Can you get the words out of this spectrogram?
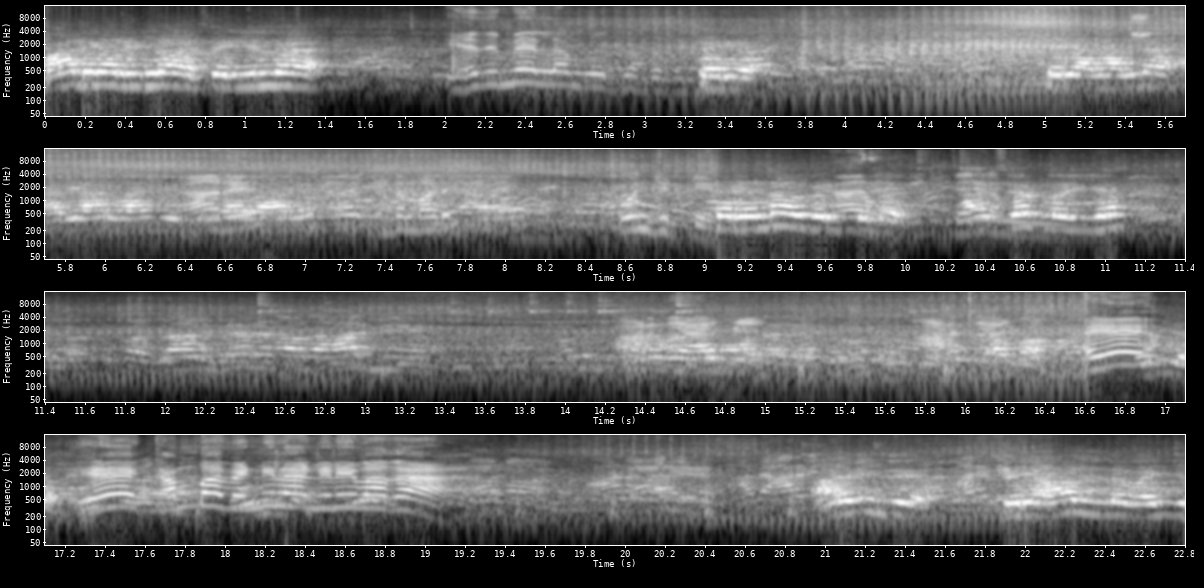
மாட்டுக்காரங்களா சரி இல்ல. எதுவுமே இல்லாம சரி. சரி அது அல்ல அது யார் வாங்கி யாரு? யாரு இந்த மாடு. பூஞ்சிட்டு. சரி ரெண்டாவது பேர் சொல்லு அது சேப்ல வைங்க ஏ கம்பா வெண்ணிலா நினைவாக. அரவிந்த் சரி ஆள் இல்ல வைங்க.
